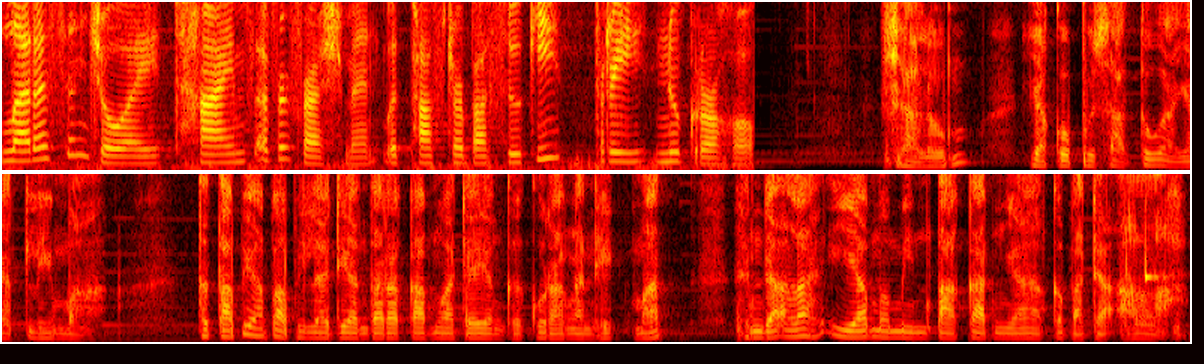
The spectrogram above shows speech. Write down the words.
Let us enjoy times of refreshment with Pastor Basuki Tri Nugroho. Shalom, Yakobus 1 ayat 5. Tetapi apabila di antara kamu ada yang kekurangan hikmat, hendaklah ia memintakannya kepada Allah,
